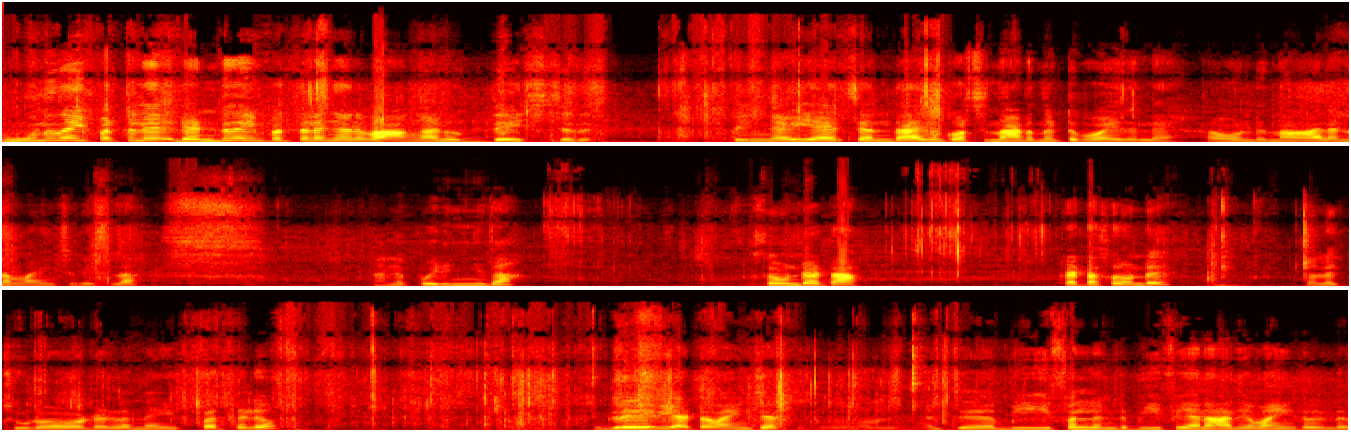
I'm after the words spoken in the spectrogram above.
മൂന്ന് നെയ്പ്പത്തിൽ രണ്ട് നെയ്പ്പത്തിലെ ഞാൻ വാങ്ങാൻ ഉദ്ദേശിച്ചത്. പിന്നെ വിചാരിച്ച എന്തായാലും കുറച്ച് നടന്നിട്ട് പോയതല്ലേ. അതുകൊണ്ട് നാലെണ്ണം വാങ്ങിച്ചു കഴിച്ചില്ല നല്ല പൊരിഞ്ഞതാ. സൗണ്ട് കേട്ടാ? കേട്ടോ സൗണ്ട്? നല്ല ചൂടോടുള്ള നെയ്പ്പത്തിലും ഗ്രേവി ആട്ടോ വാങ്ങിച്ച ബീഫെല്ലാം ഉണ്ട്. ബീഫ് ഞാൻ ആദ്യം വാങ്ങിക്കലുണ്ട്.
